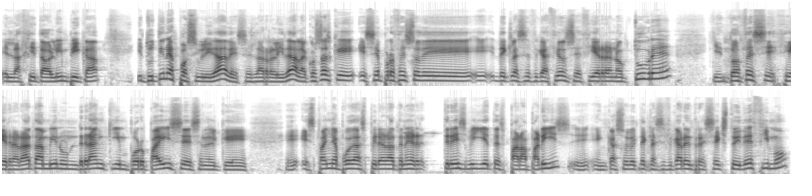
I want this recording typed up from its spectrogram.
la cita olímpica, y tú tienes posibilidades, es la realidad. La cosa es que ese proceso de, eh, clasificación se cierra en octubre, y entonces se cerrará también un ranking por países en el que eh, España puede aspirar a tener tres billetes para París, en caso de clasificar entre sexto y décimo.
